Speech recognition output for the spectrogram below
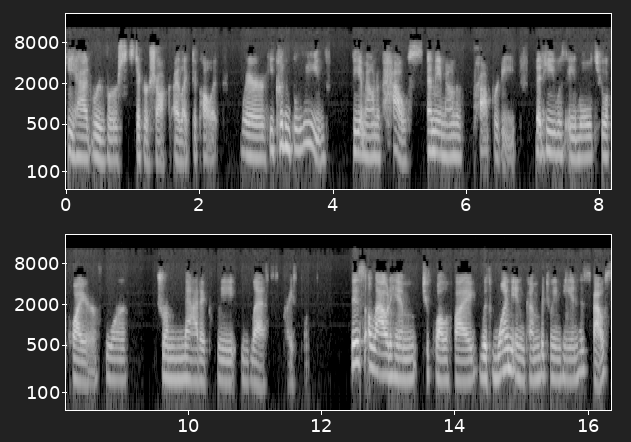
he had reverse sticker shock, I like to call it, where he couldn't believe the amount of house and the amount of property that he was able to acquire for dramatically less price point. This allowed him to qualify with one income between he and his spouse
